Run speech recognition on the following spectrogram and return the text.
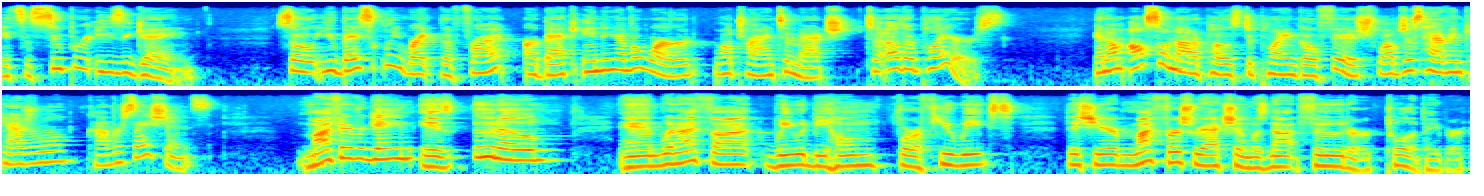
It's a super easy game. So you basically write the front or back ending of a word while trying to match to other players. And I'm also not opposed to playing Go Fish while just having casual conversations. My favorite game is Uno. And when I thought we would be home for a few weeks this year, my first reaction was not food or toilet paper.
